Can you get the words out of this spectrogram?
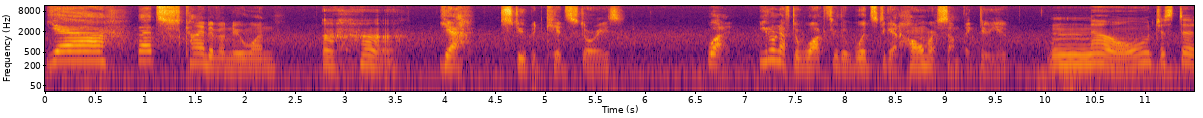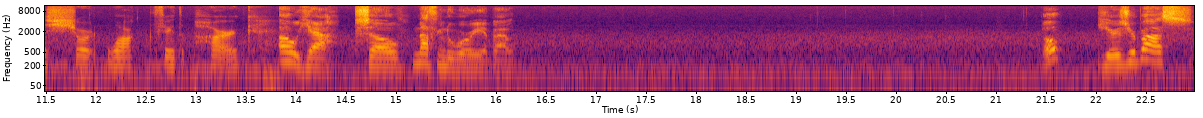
Yeah, that's kind of a new one. Uh huh. Yeah, stupid kid stories. What? You don't have to walk through the woods to get home or something, do you? No, just a short walk through the park. Oh, yeah, so nothing to worry about. Oh, here's your bus.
